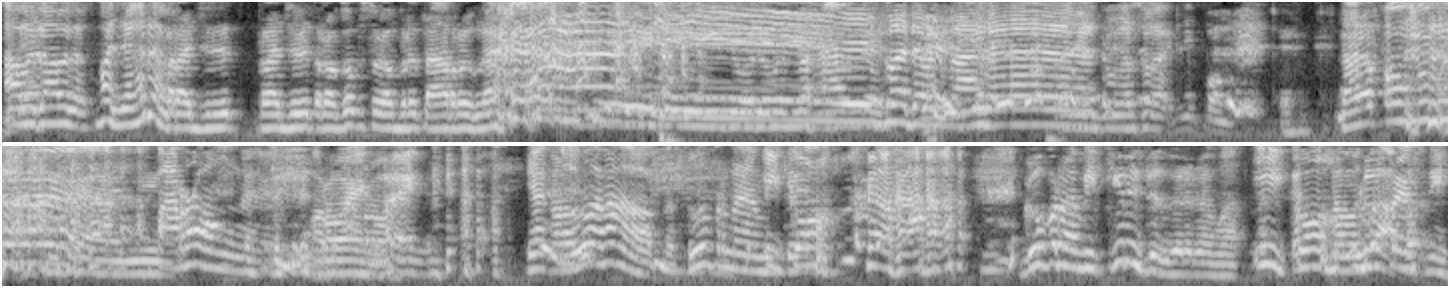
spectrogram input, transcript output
Apa apa apa? Panjangan apa? Prajurit prajurit rogop suka bertarung Anjing Gue demen banget Gue ada banget. Gue suka nyepong. Nggak ada pong anjing Parong. Roeng. Ya kalau lu emang apa? Lu pernah mikir Iko. gue pernah mikirin sih sebenarnya nama Iko. Kan nama gue apa nih?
